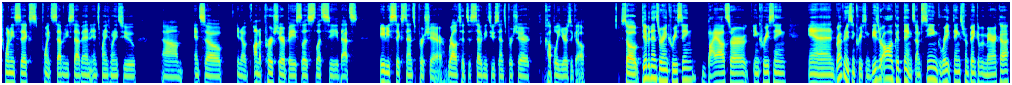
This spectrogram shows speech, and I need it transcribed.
26.77 in 2022 um, and so you know on a per share basis let's see that's 86 cents per share relative to 72 cents per share a couple years ago so dividends are increasing, buyouts are increasing, and revenue is increasing. These are all good things. I'm seeing great things from Bank of America.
